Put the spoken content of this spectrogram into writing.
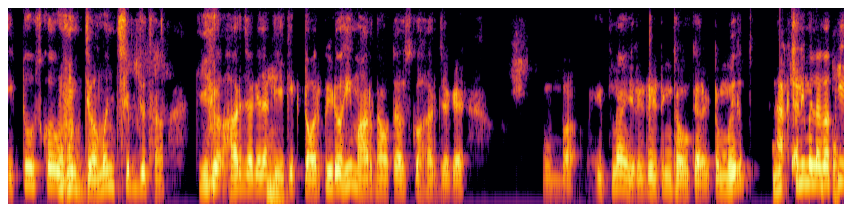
एक तो उसको जर्मन शिप जो था कि हर जगह जाके एक एक टॉर्पीडो ही मारना होता है उसको हर जगह। इतना इरिटेटिंग था वो कैरेक्टर मुझे एक्चुअली में लगा कि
